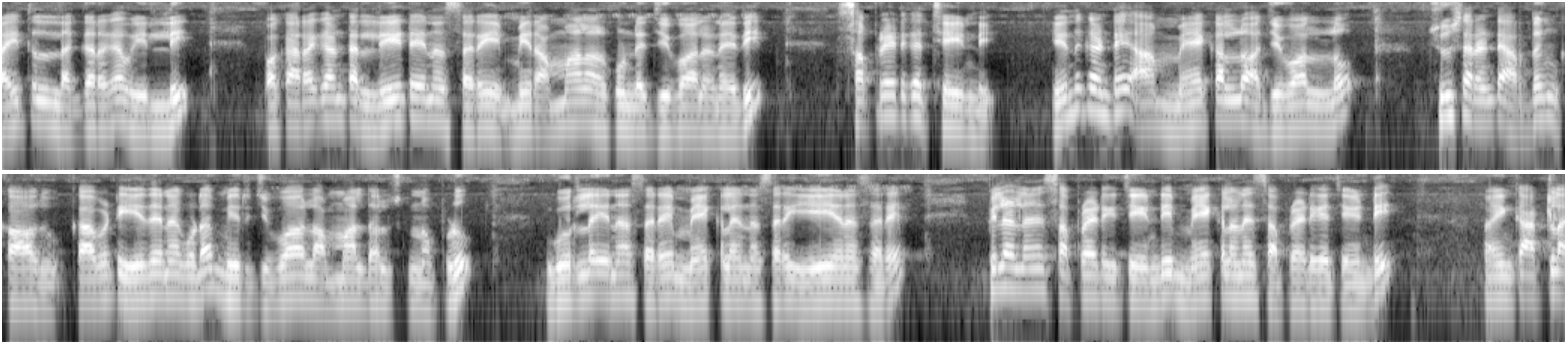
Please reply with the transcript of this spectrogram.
రైతుల దగ్గరగా వెళ్ళి ఒక అరగంట లేట్ అయినా సరే మీరు అమ్మాలనుకునే జీవాలు అనేది సపరేట్గా చేయండి. ఎందుకంటే ఆ మేకల్లో ఆ జీవాల్లో చూసారంటే అర్థం కాదు. కాబట్టి ఏదైనా కూడా మీరు జీవాలు అమ్మాలు తలుచుకున్నప్పుడు గొర్రెలైనా సరే మేకలైనా సరే ఏ అయినా సరే పిల్లలనే సపరేట్గా చేయండి మేకలనే సపరేట్గా చేయండి. ఇంకా అట్లా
